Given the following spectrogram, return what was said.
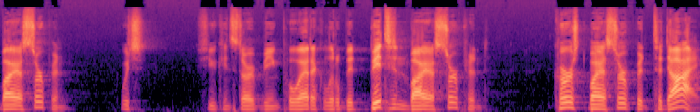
by a serpent, which you can start being poetic a little bit, bitten by a serpent, cursed by a serpent to die,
